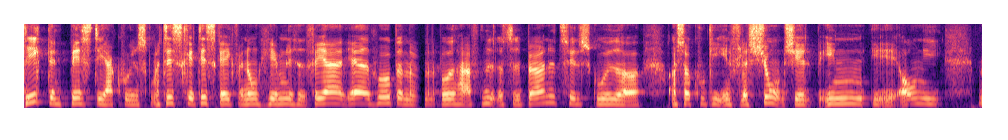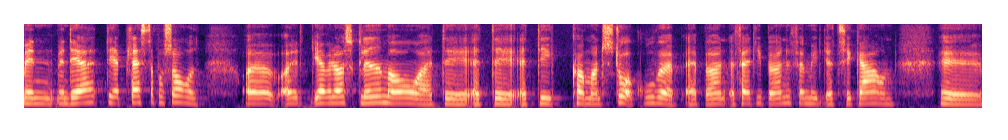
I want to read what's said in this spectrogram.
Det er ikke den bedste, jeg kunne ønske mig. Det skal, det skal ikke være nogen hemmelighed, for jeg, jeg havde håbet, at man både har haft midlertidigt børnetilskud og, og så kunne give inflationshjælp inden, øh, oveni. Men, men det, er, det er plaster på såret, og, og jeg vil også glæde mig over, at, øh, at, øh, at det kommer en stor gruppe af, børn, af fattige børnefamilier til gavn, øh,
